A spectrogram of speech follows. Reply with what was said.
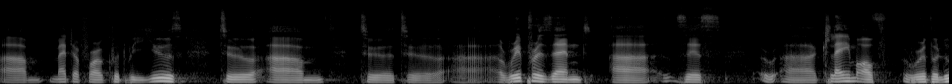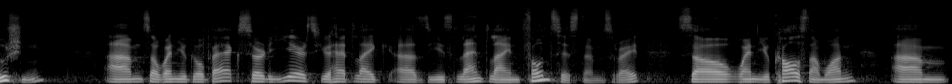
um, metaphor could we use to, um, to, to uh, represent uh, this uh, claim of revolution. Um, so when you go back 30 years, you had like uh, these landline phone systems, right? So when you call someone, um,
